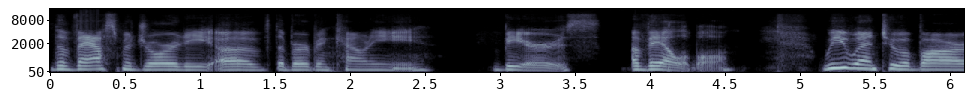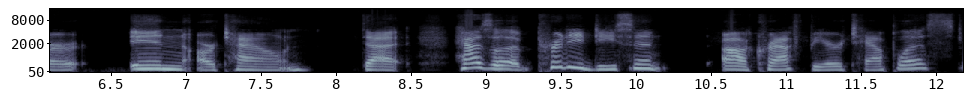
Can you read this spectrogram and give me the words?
the vast majority of the Bourbon County beers available. We went to a bar in our town that has a pretty decent uh, craft beer tap list,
